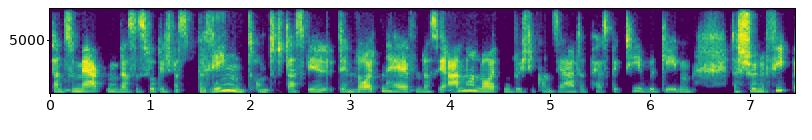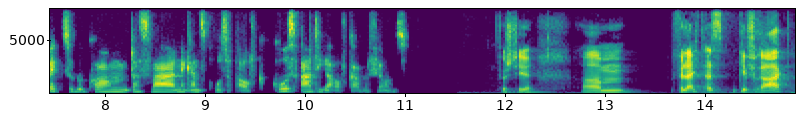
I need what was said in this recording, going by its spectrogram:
dann zu merken, dass es wirklich was bringt und dass wir den Leuten helfen, dass wir anderen Leuten durch die Konzerte Perspektive geben, das schöne Feedback zu bekommen, das war eine ganz große großartige Aufgabe für uns. Verstehe. Ähm, vielleicht als gefragt,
